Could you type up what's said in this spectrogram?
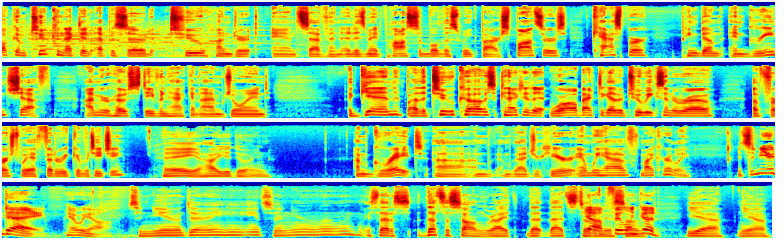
welcome to Connected episode 207. It is made possible this week by our sponsors, Casper, Pingdom, and Green Chef. I'm your host, Stephen Hack, and I'm joined again by the two co hosts of Connected. We're all back together two weeks in a row. Up first, we have Federico Viticci. Hey, how are you doing? I'm great. Uh, I'm, I'm glad you're here. And we have Myke Hurley. It's a new day. Here we are. It's a new day. It's a new. Is that a, s- that's a song, right? That that's yeah, totally I'm a feeling song. good. Yeah, yeah.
